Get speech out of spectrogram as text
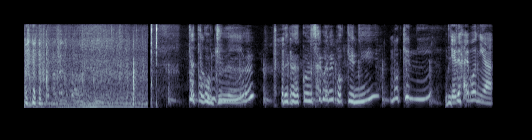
뚜뚜공주야 내가 갖고 온 사과를 먹겠니? 먹겠니? 우리 얘네 할머니야.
